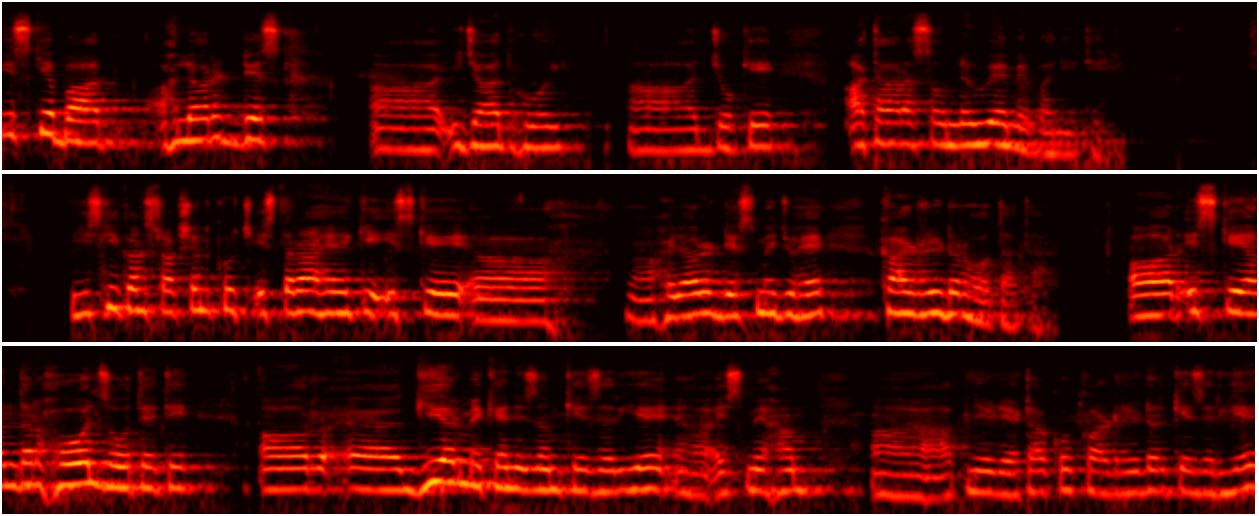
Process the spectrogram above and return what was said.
इसके बाद हलोरेट डिस्क ईजाद हुई। जो कि अठारह सौ नब्बे में बनी थी। इसकी कंस्ट्रक्शन कुछ इस तरह है कि इसके हिलोरेट डिस्क में जो है कार्ड रीडर होता था और इसके अंदर होल्स होते थे और गियर मेकेनिज़म के ज़रिए इसमें हम अपने डेटा को कार्ड रीडर के ज़रिए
